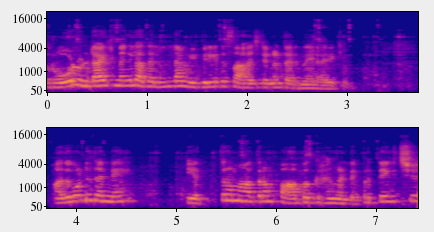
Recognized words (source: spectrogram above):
റോൾ ഉണ്ടായിട്ടുണ്ടെങ്കിൽ അതെല്ലാം വിപരീത സാഹചര്യങ്ങൾ തരുന്നതിലായിരിക്കും. അതുകൊണ്ട് തന്നെ എത്രമാത്രം പാപഗ്രഹങ്ങളുടെ പ്രത്യേകിച്ച്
